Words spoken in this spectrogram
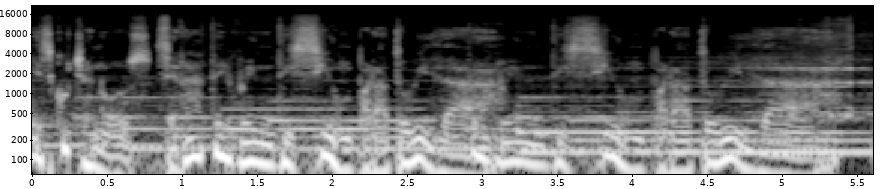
escúchanos, será de bendición para tu vida. bendición para tu vida.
